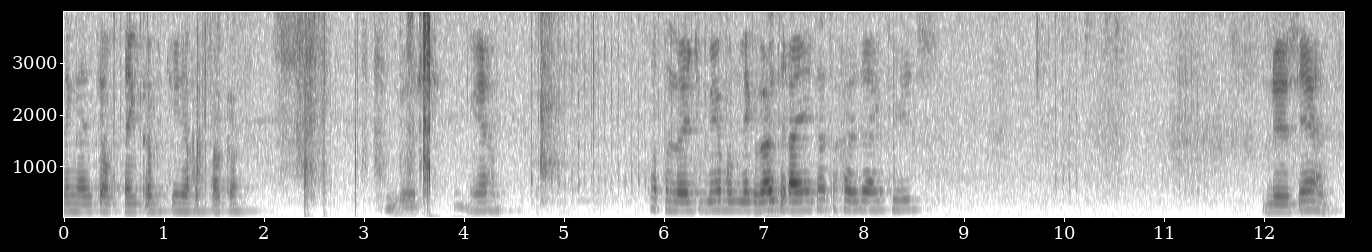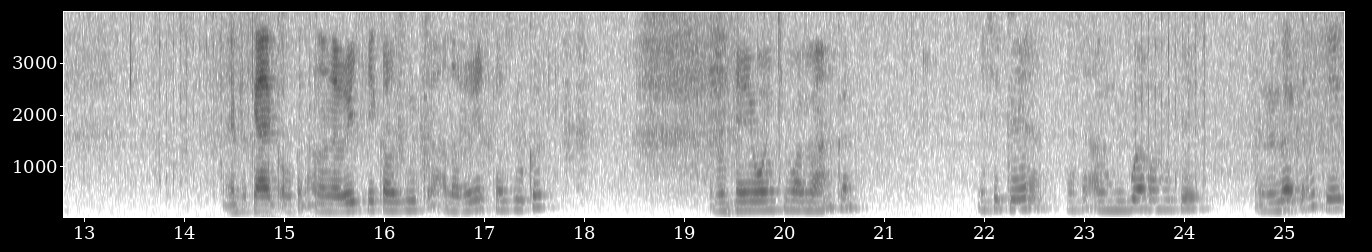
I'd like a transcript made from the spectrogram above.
Ik denk dat ik meteen een cappuccino ga pakken. Dus, ja. gaat een beetje weer moet lekker buiten rijden, staat er geen fiets. Dus ja. Even kijken of ik een andere ritje kan zoeken, een andere rit kan zoeken. Of een heel rondje mooi maken. Is een keer, dat is warm het is. En lekker het is.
